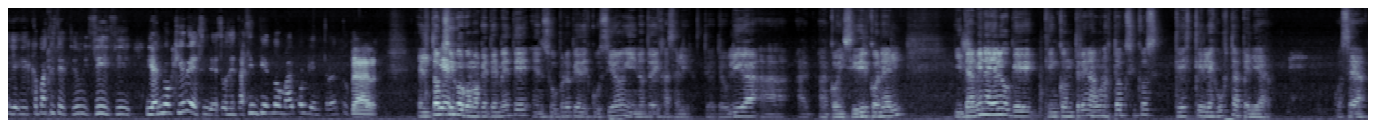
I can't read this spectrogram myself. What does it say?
y, y es capaz de decir, sí, sí, sí. Y él no quiere decir eso, se está sintiendo mal porque entró en tu Claro. El tóxico Bien. como que te mete en su propia discusión y no te deja salir. Te, te obliga a, a- a coincidir con él. Y también hay algo que, que encontré en algunos tóxicos, que es que les gusta pelear. O sea,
